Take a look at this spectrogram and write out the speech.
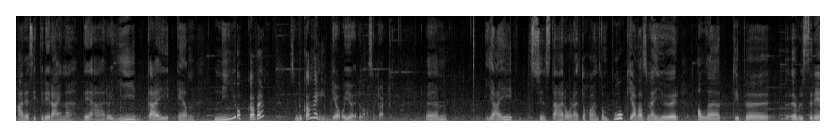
her jeg sitter i regnet, det er å gi deg en ny oppgave som du kan velge å gjøre, da, så klart. Um, jeg syns det er ålreit å ha en sånn bok, ja da, som jeg gjør alle typer øvelser i.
